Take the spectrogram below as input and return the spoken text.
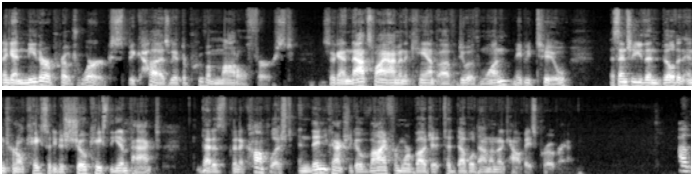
Again, neither approach works because we have to prove a model first. So again, that's why I'm in the camp of do it with one, maybe two. Essentially, you then build an internal case study to showcase the impact that has been accomplished, and then you can actually go vie for more budget to double down on an account-based program. I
